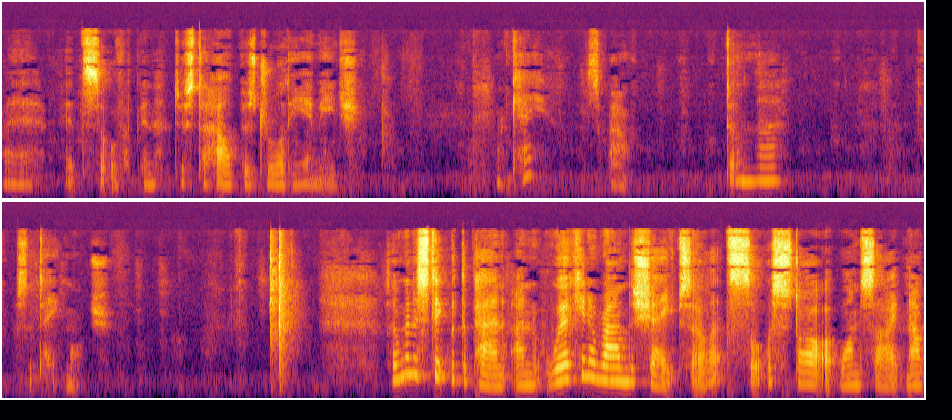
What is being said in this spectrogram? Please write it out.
where it's sort of been just to help us draw the image. Okay, it's about done there. Doesn't take much. So I'm going to stick with the pen and working around the shape. So let's sort of start at one side. Now,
